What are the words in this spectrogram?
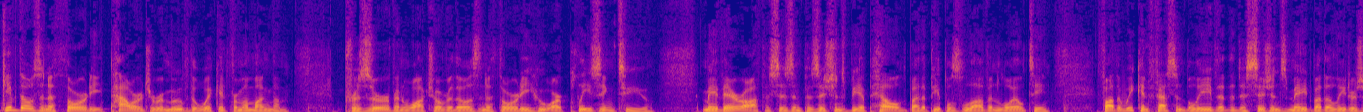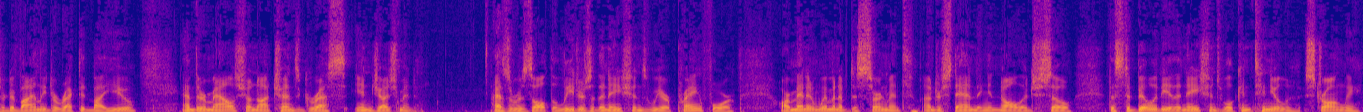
Give those in authority power to remove the wicked from among them. Preserve and watch over those in authority who are pleasing to you. May their offices and positions be upheld by the people's love and loyalty. Father, we confess and believe that the decisions made by the leaders are divinely directed by you, and their mouths shall not transgress in judgment. As a result, the leaders of the nations we are praying for are men and women of discernment, understanding, and knowledge, so the stability of the nations will continue strongly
